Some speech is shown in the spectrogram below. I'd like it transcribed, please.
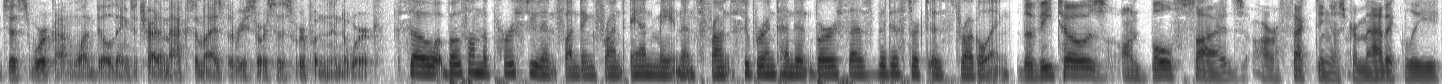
just work on one building to try to maximize the resources we're putting into work. So, both on the per student funding front and maintenance front, Superintendent Burr says the district is struggling. The vetoes on both sides are affecting us dramatically,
